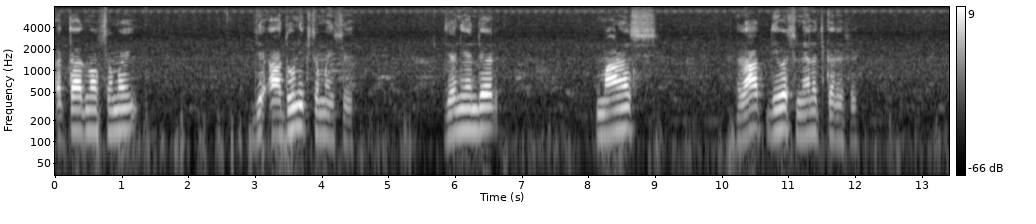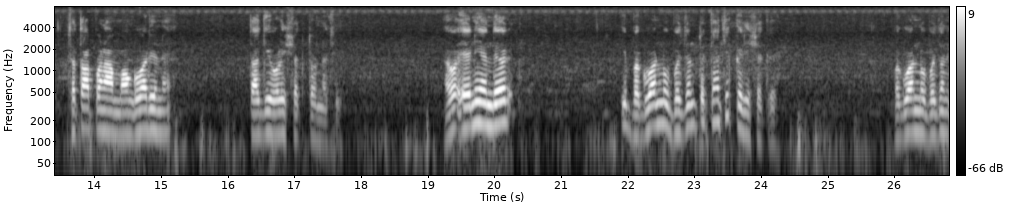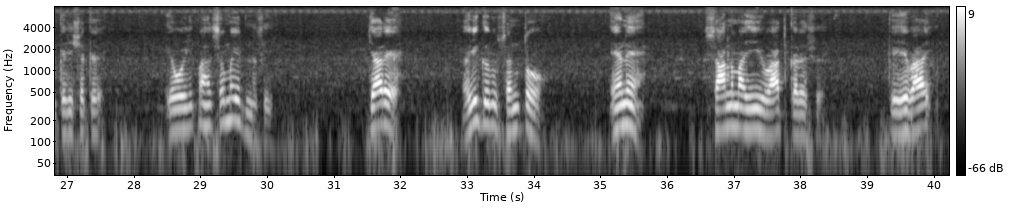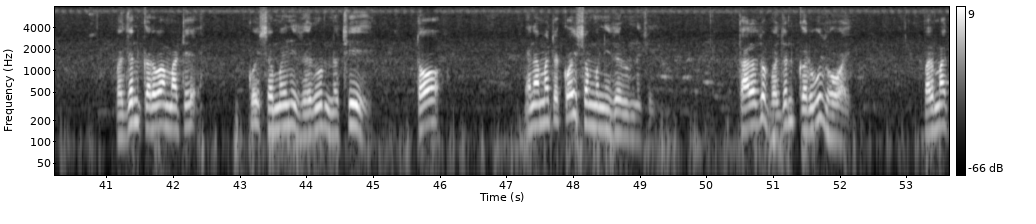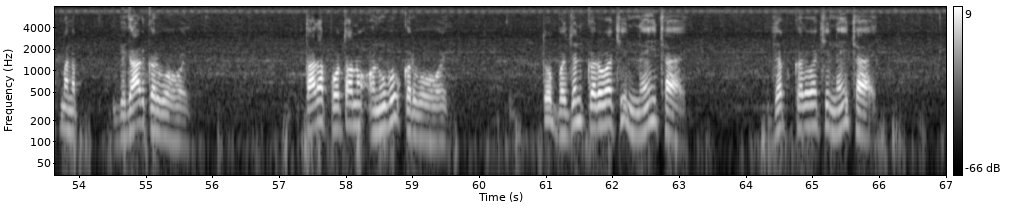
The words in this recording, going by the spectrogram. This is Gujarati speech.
અત્યારનો સમય, જે આધુનિક સમય છે, જેની અંદર માણસ રાત દિવસ મહેનત કરે છે. છતાં પણ આ મોંઘવારીને તાગી વળી શકતો નથી. હવે એની અંદર એ ભગવાનનું ભજન તો ક્યાંથી કરી શકે? ભગવાનનું ભજન કરી શકે એવો એની પાસે સમય જ નથી. ત્યારે હરિગુરુ સંતો એને શાનમાં એ વાત કરે છે કે એ ભાઈ, ભજન કરવા માટે કોઈ સમયની જરૂર નથી. તો એના માટે કોઈ સમયની જરૂર નથી. તારે જો ભજન કરવું જ હોય, પરમાત્માનો દીદાર કરવો હોય તારા પોતાનો અનુભવ કરવો હોય તો ભજન કરવાથી નહીં થાય. જપ કરવાથી નહીં થાય.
